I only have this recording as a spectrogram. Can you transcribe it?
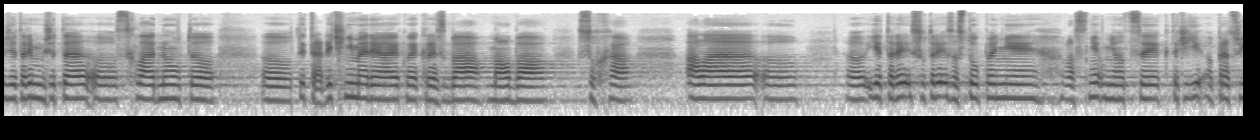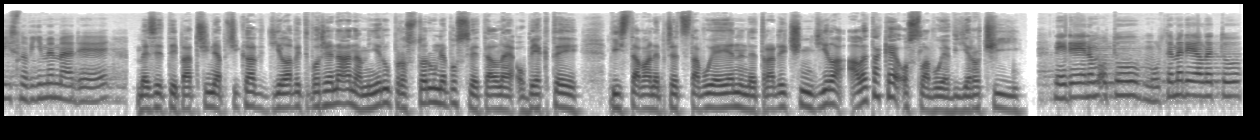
že tady můžete schlédnout ty tradiční média, jako je kresba, malba, socha, ale Eh, je tady, jsou tady i zastoupeni vlastně umělci, kteří pracují s novými médii. Mezi ty patří například díla vytvořená na míru prostoru nebo světelné objekty. Výstava nepředstavuje jen netradiční díla, ale také oslavuje výročí. Nejde jenom o tu multimedialitu,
